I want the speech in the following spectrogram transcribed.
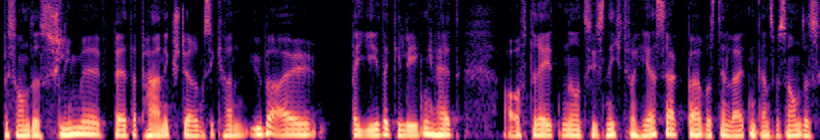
besonders Schlimme bei der Panikstörung. Sie kann überall bei jeder Gelegenheit auftreten und sie ist nicht vorhersagbar, was den Leuten ganz besonders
